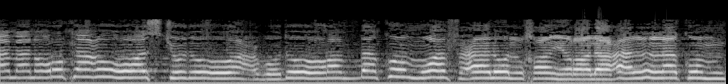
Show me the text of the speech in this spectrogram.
آمنوا اركعوا واسجدوا واعبدوا ربكم وافعلوا الخير لعلكم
